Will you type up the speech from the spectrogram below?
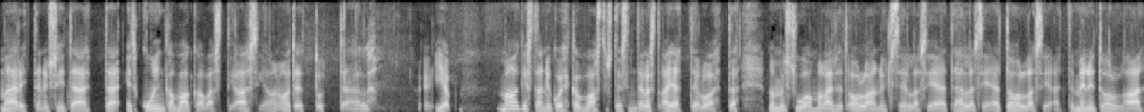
määrittänyt sitä, että, että kuinka vakavasti asia on otettu täällä. Ja mä oikeastaan niin ehkä vastustaisin tällaista ajattelua, että no me suomalaiset ollaan nyt sellaisia ja tällaisia ja tollaisia, että me nyt ollaan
